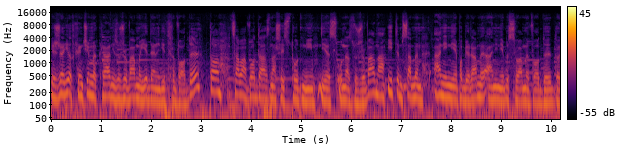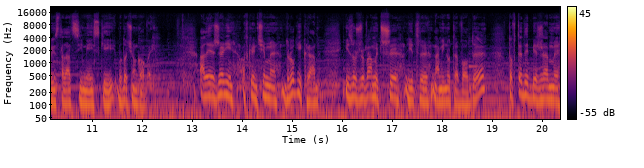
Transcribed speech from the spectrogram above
Jeżeli odkręcimy kran i zużywamy 1 litr wody, to cała woda z naszej studni jest u nas zużywana i tym samym ani nie pobieramy, ani nie wysyłamy wody do instalacji miejskiej wodociągowej. Ale jeżeli odkręcimy drugi kran i zużywamy 3 litry na minutę wody, to wtedy bierzemy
